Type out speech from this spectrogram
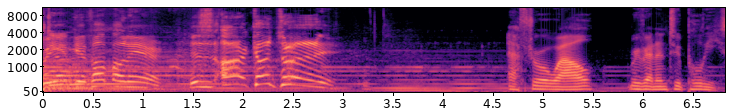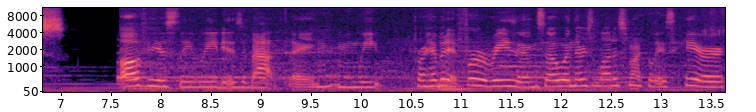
We don't give up on here. This is our country. After a while, we ran into police. Obviously, weed is a bad thing. I mean, we prohibit it for a reason. So when there's a lot of smugglers here,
